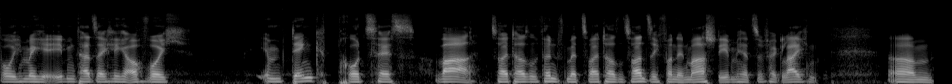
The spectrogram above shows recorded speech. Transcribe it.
wo ich mich eben tatsächlich auch, wo ich im Denkprozess war, 2005 mit 2020 von den Maßstäben her zu vergleichen, ähm,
